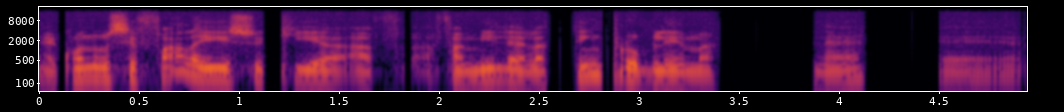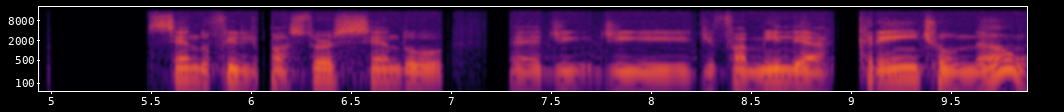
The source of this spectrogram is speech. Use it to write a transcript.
é quando você fala isso, que a, a família ela tem problema, né? É, sendo filho de pastor, sendo é, de, de, de, família crente ou não,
